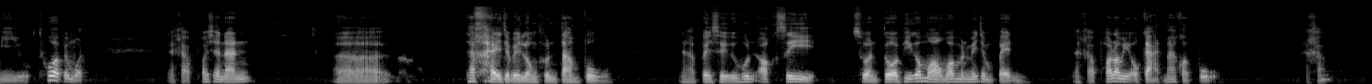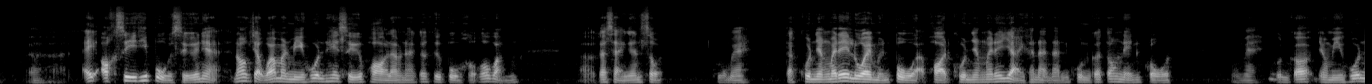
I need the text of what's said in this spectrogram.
มีอยู่ทั่วไปหมดนะครับเพราะฉะนั้นถ้าใครจะไปลงทุนตามปู่นะครับไปซื้อหุ้นออกซี่ส่วนตัวพี่ก็มองว่ามันไม่จำเป็นนะครับเพราะเรามีโอกาสมากกว่าปู่นะครับไอออกซี่ที่ปู่ซื้อเนี่ยนอกจากว่ามันมีหุ้นให้ซื้อพอแล้วนะก็คือปู่เขาก็หวังกระแสเงินสดถูกไหมแต่คุณยังไม่ได้รวยเหมือนปู่อะพอร์ตคุณยังไม่ได้ใหญ่ขนาดนั้น คุณก็ต้องเน้นโกรด ถูกไหมคุณก็ยังมีหุ้น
